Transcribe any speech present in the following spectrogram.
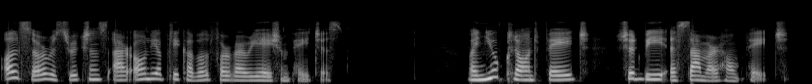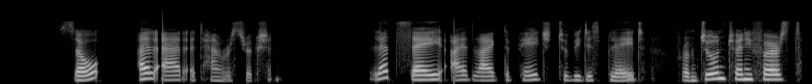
Also, restrictions are only applicable for variation pages. My new cloned page should be a summer homepage. So I'll add a time restriction. Let's say I'd like the page to be displayed from June 21st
